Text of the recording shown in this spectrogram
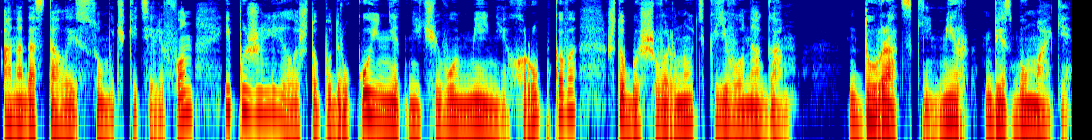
Она достала из сумочки телефон и пожалела, что под рукой нет ничего менее хрупкого, чтобы швырнуть к его ногам. Дурацкий мир без бумаги.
